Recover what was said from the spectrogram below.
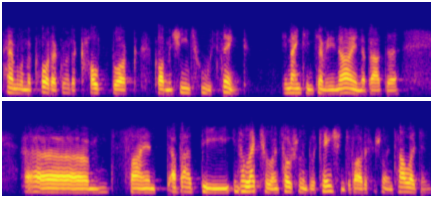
Pamela McCorduck, wrote a cult book called Machines Who Think in 1979 about the um, science, about the intellectual and social implications of artificial intelligence,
